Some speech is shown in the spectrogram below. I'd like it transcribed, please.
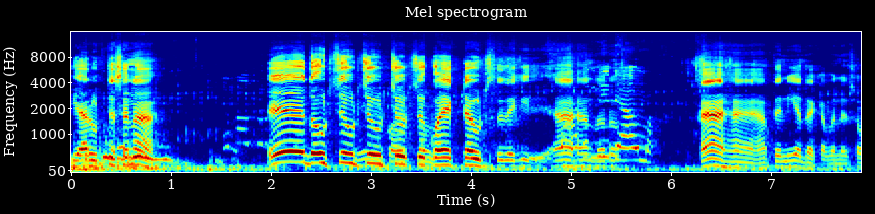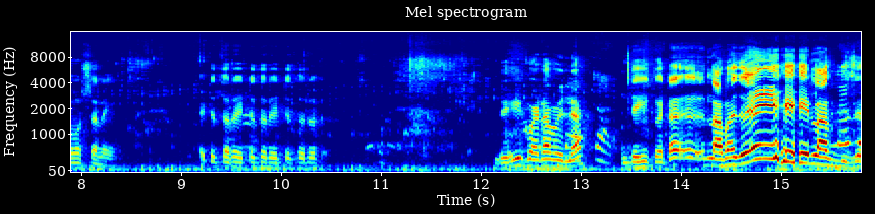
কি আর উঠতেছে না? এ উঠছে উঠছে উঠছে উঠছে কয়েকটা উঠছে দেখি হ্যাঁ হ্যাঁ ধরো। হ্যাঁ হ্যাঁ হাতে নিয়ে দেখাবেন সমস্যা নেই। এটা ধরো এটা ধরো এটা ধরো। দেখি কয়টা বইলা দেখি কয়টা লাফাই যায় এই, লাভ দিছে।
